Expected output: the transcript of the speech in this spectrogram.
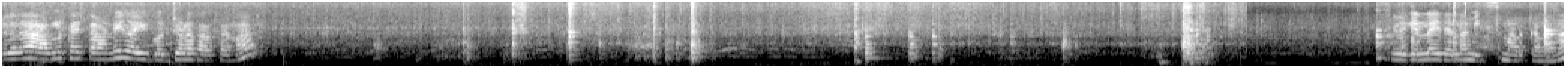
ಇವಾಗ ಹಾಗಲಕಾಯಿ ತಗೊಂಡು ಈಗ ಈ ಗೊಜ್ಜೊಳಗೆ ಹಾಕೋಣ. ಇವಾಗೆಲ್ಲ ಇದೆಲ್ಲ ಮಿಕ್ಸ್ ಮಾಡ್ಕೊಳ್ಳೋಣ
